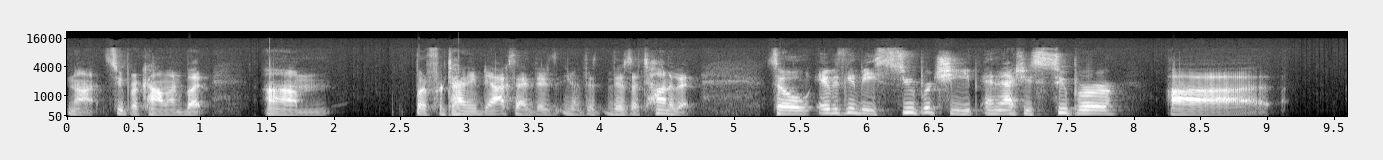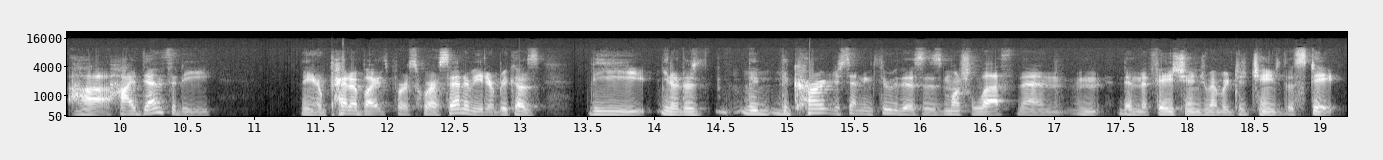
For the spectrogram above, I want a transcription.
not super common, but um, but for titanium dioxide, there's you know there's, a ton of it. So it was going to be super cheap and actually super uh, uh, high density, you know, petabytes per square centimeter because the you know there's the, the current you're sending through this is much less than than the phase change memory to change the state.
